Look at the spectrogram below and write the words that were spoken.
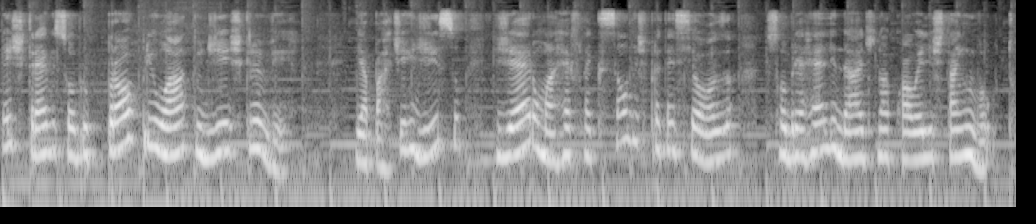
escreve sobre o próprio ato de escrever e, a partir disso, gera uma reflexão despretensiosa sobre a realidade na qual ele está envolto.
